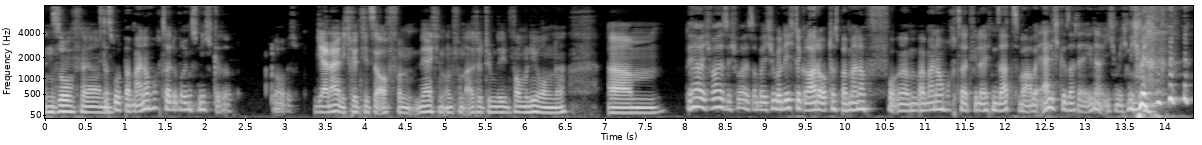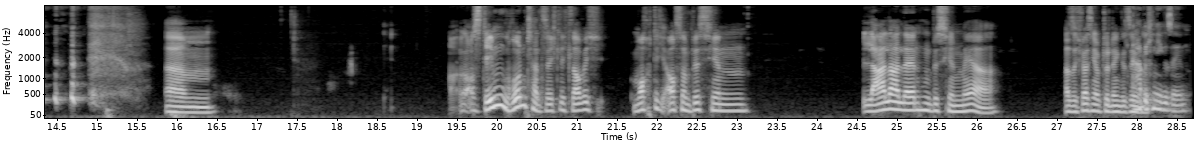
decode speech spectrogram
insofern. das wurde bei meiner Hochzeit übrigens nicht gesagt, glaube ich. ja, nein, ich rede jetzt ja auch von Märchen und von altertümlichen Formulierungen, ne? Ähm, Ja, ich weiß, ich weiß, aber ich überlegte gerade, ob das bei meiner ähm, bei meiner Hochzeit vielleicht ein Satz war, aber ehrlich gesagt erinnere ich mich nicht mehr. ähm, aus dem Grund tatsächlich, glaube ich, mochte ich auch so ein bisschen La La Land ein bisschen mehr. Also ich weiß nicht, ob du den gesehen Habe hast. ich nie gesehen.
